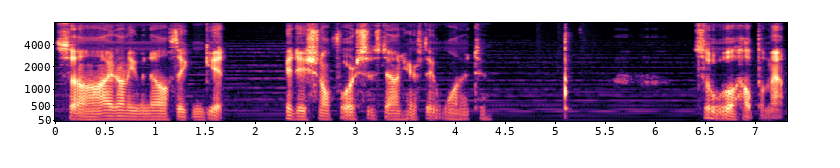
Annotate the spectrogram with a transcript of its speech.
So I don't even know if they can get additional forces down here if they wanted to. So we'll help them out.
